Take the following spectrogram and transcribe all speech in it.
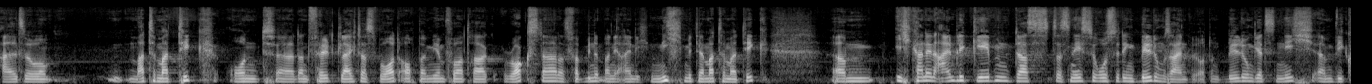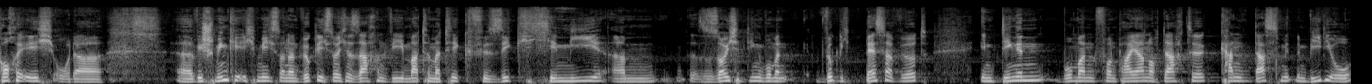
Also Mathematik und äh, dann fällt gleich das Wort auch bei mir im Vortrag Rockstar. Das verbindet man ja eigentlich nicht mit der Mathematik. Ähm, ich kann den Einblick geben, dass das nächste große Ding Bildung sein wird. Und Bildung jetzt nicht, ähm, wie koche ich oder äh, wie schminke ich mich, sondern wirklich solche Sachen wie Mathematik, Physik, Chemie, ähm, also solche Dinge, wo man wirklich besser wird in Dingen, wo man vor ein paar Jahren noch dachte, kann das mit einem Video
